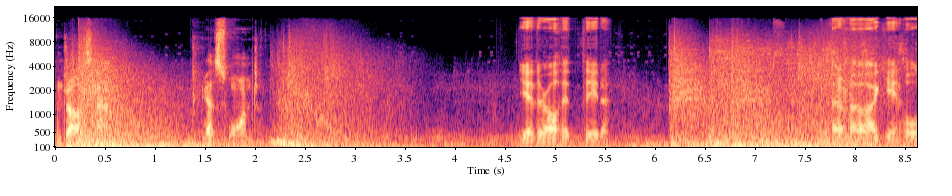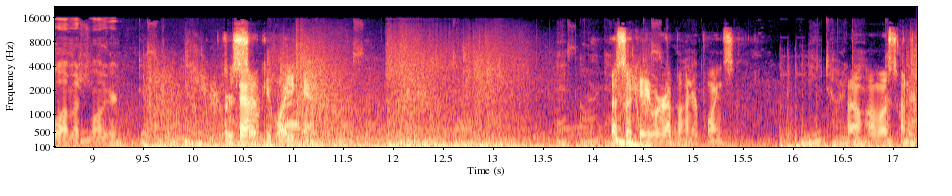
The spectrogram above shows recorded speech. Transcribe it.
And draw us now. We got swarmed. Yeah, they're all hitting theta. I don't know. I can't hold on much longer. We're Just down. soak it while you can. SRM. That's okay, we're up 100 points. Well, almost 100.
